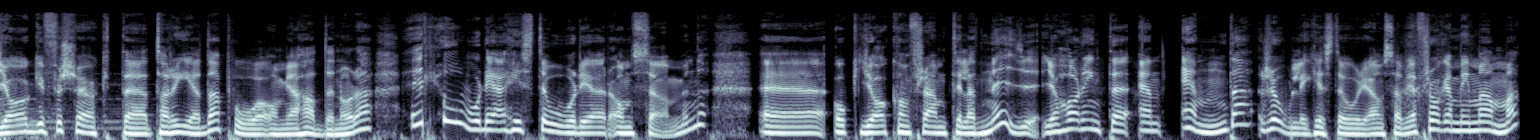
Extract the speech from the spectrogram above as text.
Jag försökte ta reda på om jag hade några roliga historier om sömn eh, och jag kom fram till att nej, jag har inte en enda rolig historia om sömn. Jag frågade min mamma,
